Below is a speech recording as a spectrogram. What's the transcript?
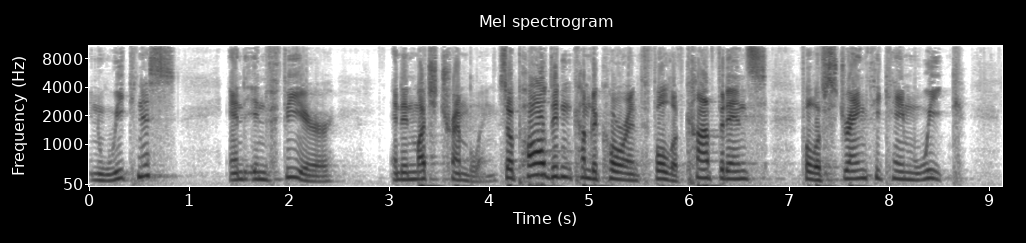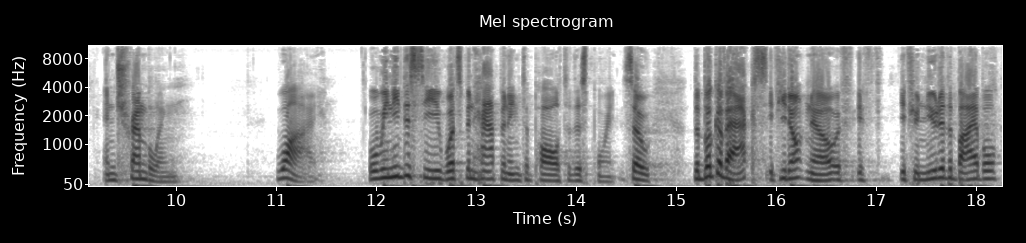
in weakness and in fear and in much trembling. So Paul didn't come to Corinth full of confidence, full of strength. He came weak and trembling. Why? Well, we need to see what's been happening to Paul to this point. So, the book of Acts, if you don't know, if, if, if you're new to the Bible,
